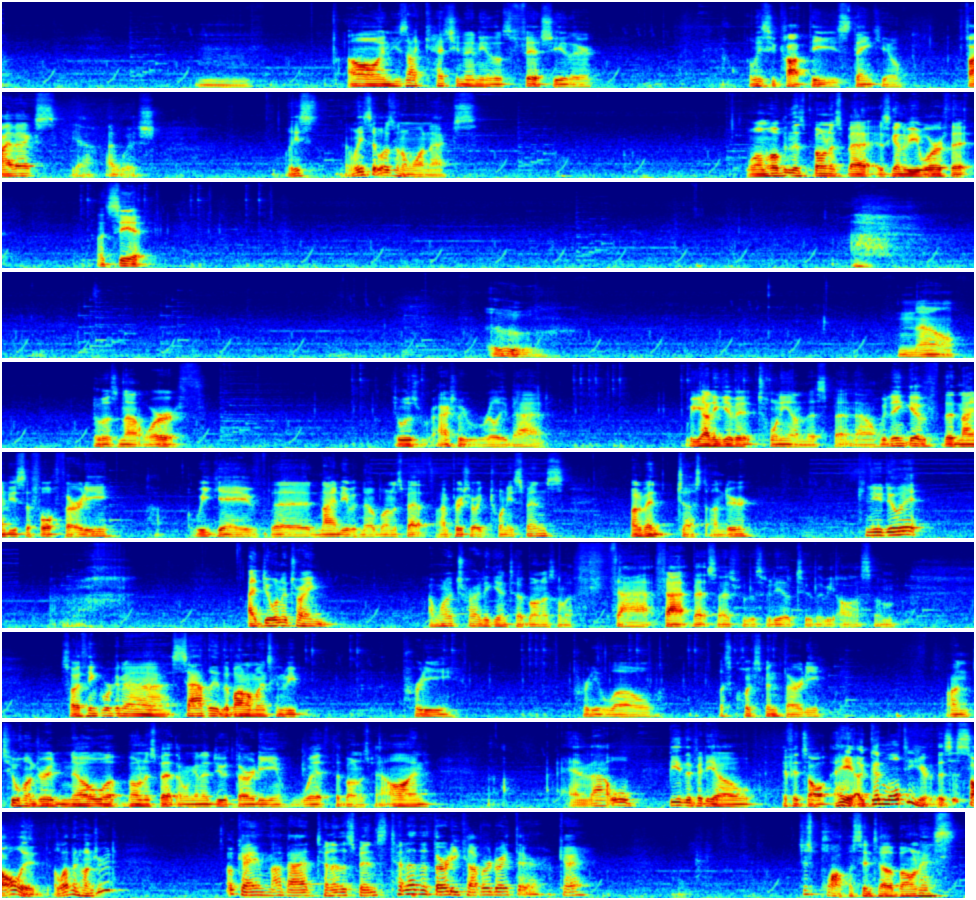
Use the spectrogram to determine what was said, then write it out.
Mm. Oh, and he's not catching any of those fish either. At least you caught these. Thank you. 5x? Yeah, I wish. At least, at least it wasn't a 1x. Well, I'm hoping this bonus bet is going to be worth it. Let's see it. Ooh. No. It was not worth. It was actually really bad. We got to give it 20 on this bet now. We didn't give the 90s the full 30. We gave the 90 with no bonus bet. I'm pretty sure like 20 spins. Might have been just under. Can you do it? I do want to try and I want to try to get into a bonus on the fat, fat bet size for this video too. That'd be awesome. So I think we're gonna, sadly, the bottom line's gonna be pretty, pretty low. Let's quick spin 30. On 200, no bonus bet, then we're gonna do 30 with the bonus bet on. And that will be the video if it's all, hey, a good multi here. This is solid, 1100. Okay, not bad. 10 of the spins. 10 of the 30 covered right there. Okay. Just plop us into a bonus.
